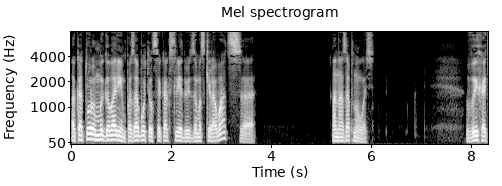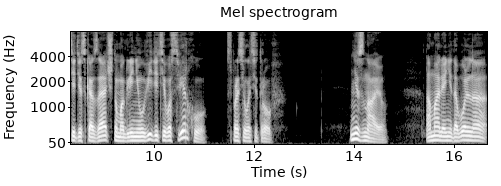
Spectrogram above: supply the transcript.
о котором мы говорим, позаботился как следует замаскироваться...» Она запнулась. «Вы хотите сказать, что могли не увидеть его сверху?» — спросил Осетров. «Не знаю». Амалия недовольно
